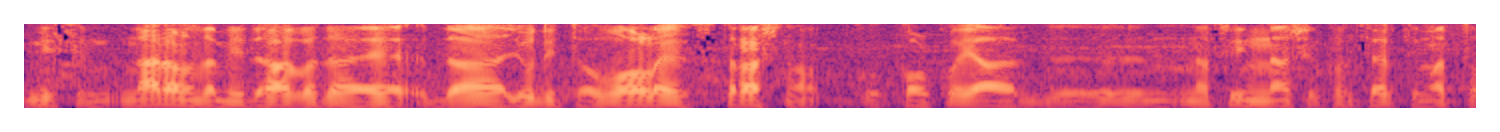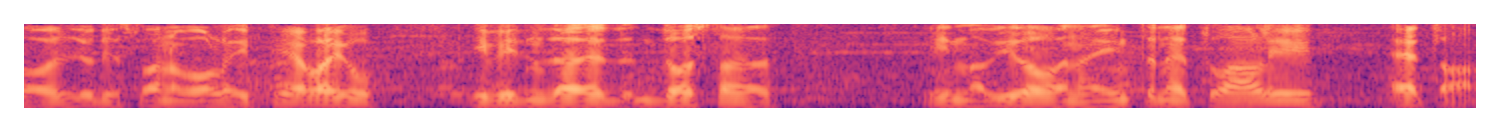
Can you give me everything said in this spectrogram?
mislim, naravno da mi je drago da, je, da ljudi to vole, strašno ko- koliko ja e, na svim našim koncertima to ljudi stvarno vole i pjevaju i vidim da je dosta ima viewova na internetu, ali eto,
